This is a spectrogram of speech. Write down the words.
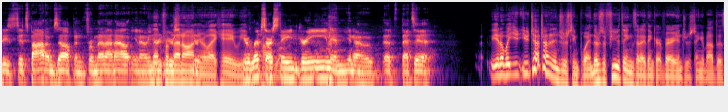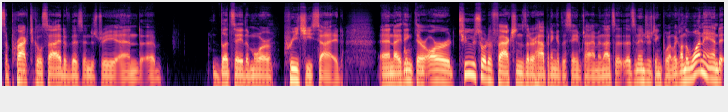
just, it's bottoms up, and from then on out, you know, and then from then on, you're like, hey, your lips are stained green, and you know that that's it you know, but you, you touch on an interesting point. There's a few things that I think are very interesting about this a practical side of this industry and, uh, let's say, the more preachy side. And I think there are two sort of factions that are happening at the same time, and that's a, that's an interesting point. Like on the one hand,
